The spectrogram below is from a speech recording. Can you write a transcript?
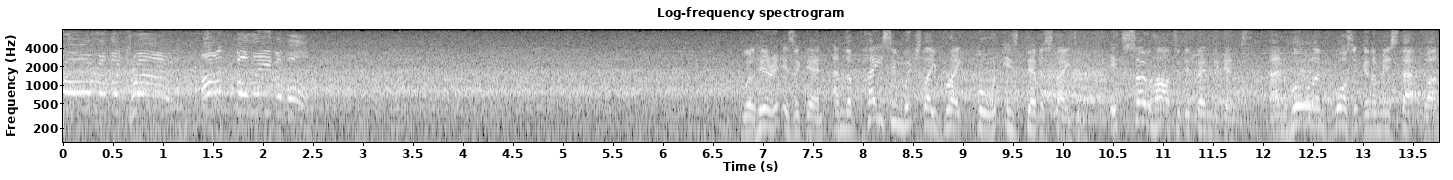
roar of the crowd. Unbelievable. Well, here it is again, and the pace in which they break forward is devastating. It's so hard to defend against, and Haaland wasn't going to miss that one.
